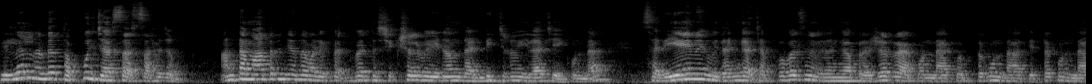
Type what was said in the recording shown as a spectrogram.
పిల్లలందరూ తప్పులు చేస్తారు సహజం. అంత మాత్రం చేత వాడికి పెద్ద పెద్ద శిక్షలు వేయడం దండించడం ఇలా చేయకుండా సరైన విధంగా చెప్పవలసిన విధంగా ప్రెషర్ రాకుండా కొట్టకుండా తిట్టకుండా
